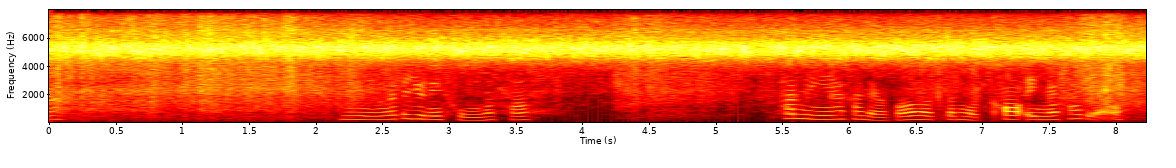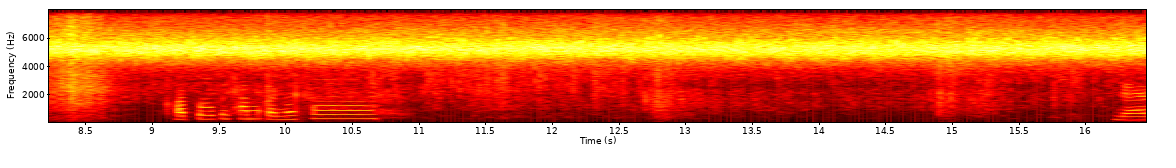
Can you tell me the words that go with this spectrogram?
ะนี่มันก็จะอยู่ในถุงนะคะทำอย่างนี้นะคะ เดี๋ยวก็จะหมดข้อเองนะคะ เดี๋ยว ขอตัวไปทำก่อนนะคะเดี๋ยว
